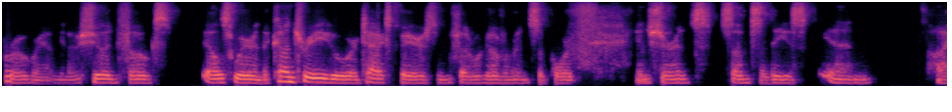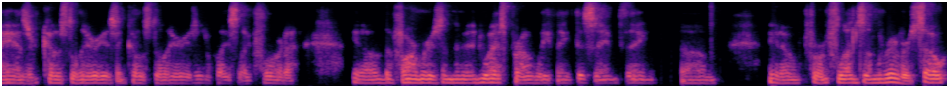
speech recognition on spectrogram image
program. You know, should folks elsewhere in the country who are taxpayers and the federal government support insurance subsidies in high hazard coastal areas and coastal areas in a place like Florida. You know, the farmers in the Midwest probably think the same thing. Um, you know, for floods on the river. So,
